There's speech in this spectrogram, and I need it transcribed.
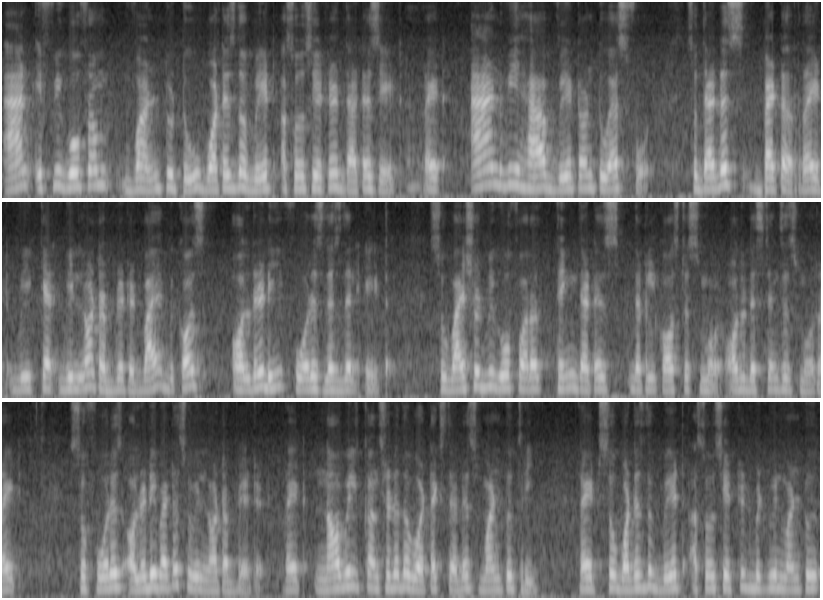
and if we go from 1 to 2 what is the weight associated? That is 8 right? And we have weight on 2 as 4 so that is better right? We can will not update it. Why? Because already 4 is less than 8 so why should we go for a thing that is that will cost us more? Or the distance is more right? So 4 is already better so we'll not update it right? Now we'll consider the vertex that is 1 to 3 right? So what is the weight associated between 1 to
